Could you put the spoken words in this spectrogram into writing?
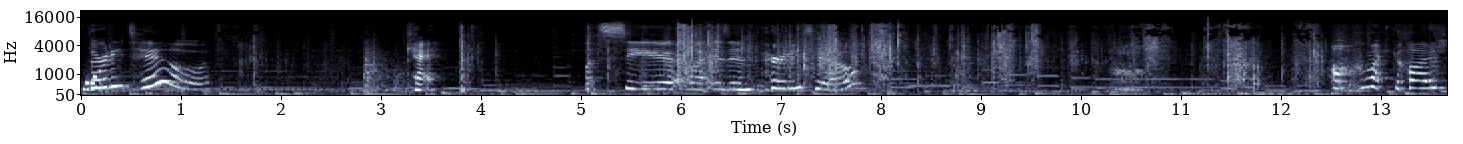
32. Okay. Let's see what is in 32. Gosh,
